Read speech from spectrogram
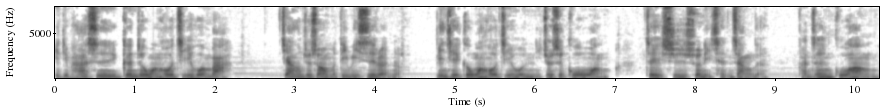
伊迪帕斯跟这个王后结婚吧，这样就算我们迪比斯人了，并且跟王后结婚，你就是国王，这也是顺理成章的。反正国王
